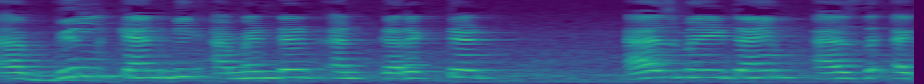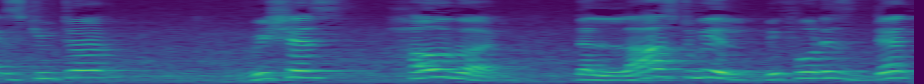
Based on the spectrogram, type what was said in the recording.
a will can be amended and corrected as many times as the executor wishes however the last will before his death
